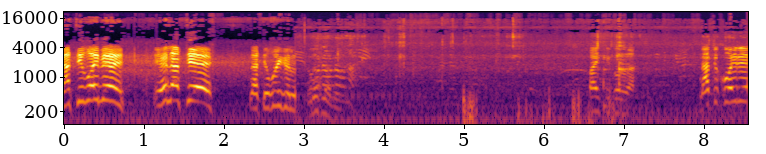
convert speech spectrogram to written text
নাতি কই বে এ নাতি নাতি কই গেল? পাইছি করলা? নাতি কই রে?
